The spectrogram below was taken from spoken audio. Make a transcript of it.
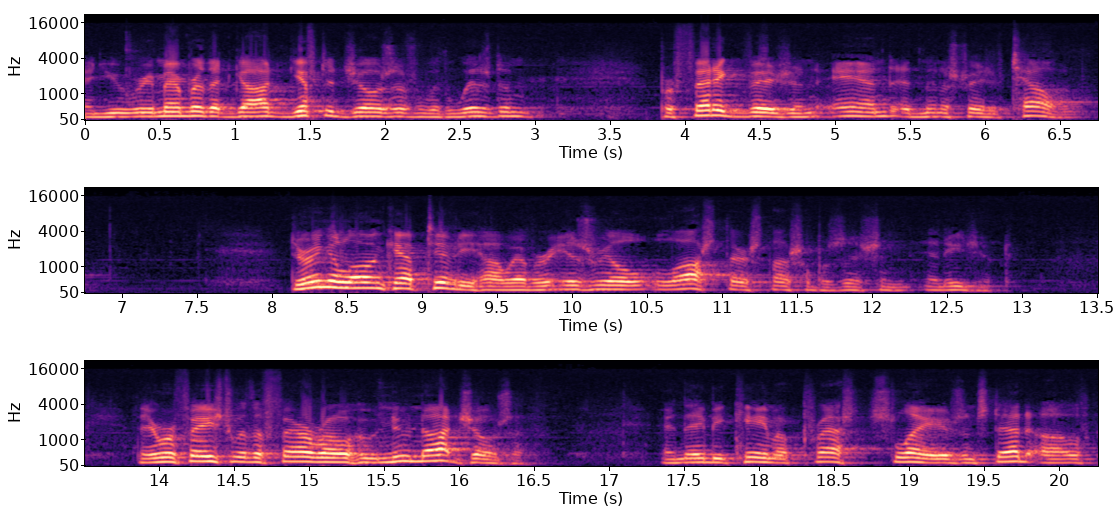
and you remember that God gifted Joseph with wisdom, prophetic vision, and administrative talent. During a long captivity, however, Israel lost their special position in Egypt. They were faced with a Pharaoh who knew not Joseph, and they became oppressed slaves instead of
